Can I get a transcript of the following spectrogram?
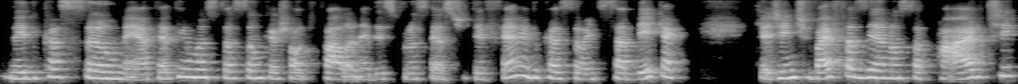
na educação, né, até tem uma citação que a Charlotte fala, né, desse processo de ter fé na educação, é de saber que a, que a gente vai fazer a nossa parte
